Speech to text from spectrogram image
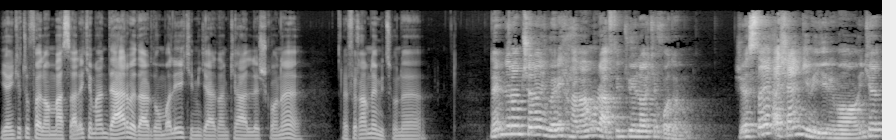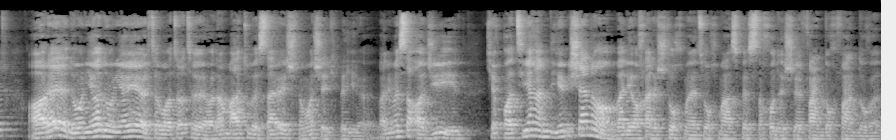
یا اینکه تو فلان مسئله که من در به در دنبال یکی میگردم که حلش کنه رفیقم نمی‌تونه. نمی‌دونم چرا اینگاری هممون رفتیم توی لاک خودمون. جستای قشنگی می‌گیریم ها. اینکه آره دنیا دنیای ارتباطاته. آدم باید تو بستر اجتماع شکل بگیره. ولی مثل آجیل که قاطی هم دیگه میشن ها ولی آخرش تخمه تخمه از پست خودشه فندق فندقه.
